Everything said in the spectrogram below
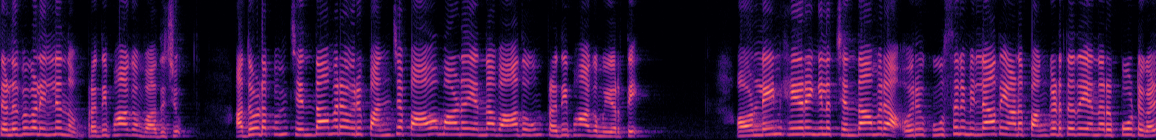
തെളിവുകളില്ലെന്നും പ്രതിഭാഗം വാദിച്ചു. അതോടൊപ്പം ചെന്താമര ഒരു പഞ്ചപാവമാണ് എന്ന വാദവും പ്രതിഭാഗം ഉയർത്തി. ഓൺലൈൻ ഹിയറിംഗിൽ ചെന്താമര ഒരു കൂസലുമില്ലാതെയാണ് പങ്കെടുത്തത് എന്ന റിപ്പോർട്ടുകൾ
